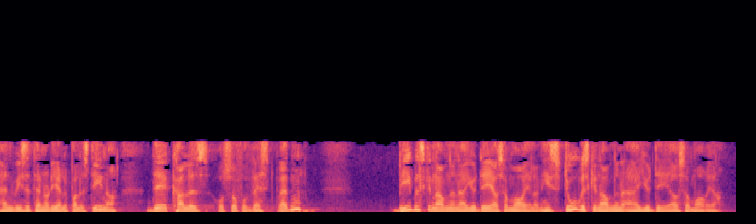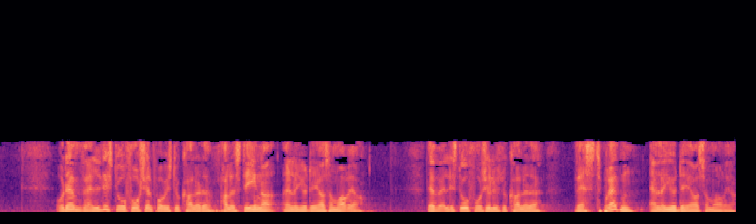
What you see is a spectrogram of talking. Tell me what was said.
henviser til når det gjelder Palestina, det kalles også for Vestbredden bibelske navnene er Judea og Samaria. Den historiske navnene er Judea og Samaria. Og det er en veldig stor forskjell på hvis du kaller det Palestina eller Judea og Samaria. Det er veldig stor forskjell hvis du kaller det Vestbredden eller Judea og Samaria.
